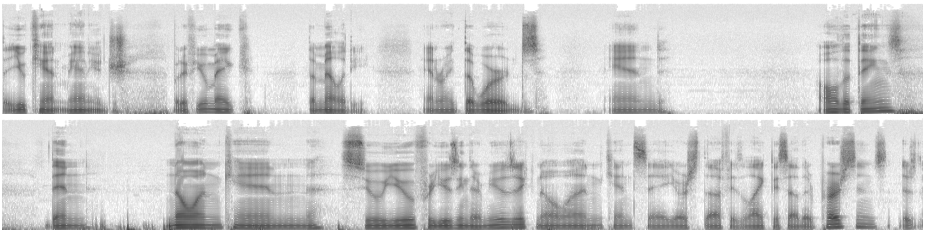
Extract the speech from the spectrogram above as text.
that you can't manage. But if you make the melody and write the words and all the things, then no one can sue you for using their music. No one can say your stuff is like this other person's. There's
